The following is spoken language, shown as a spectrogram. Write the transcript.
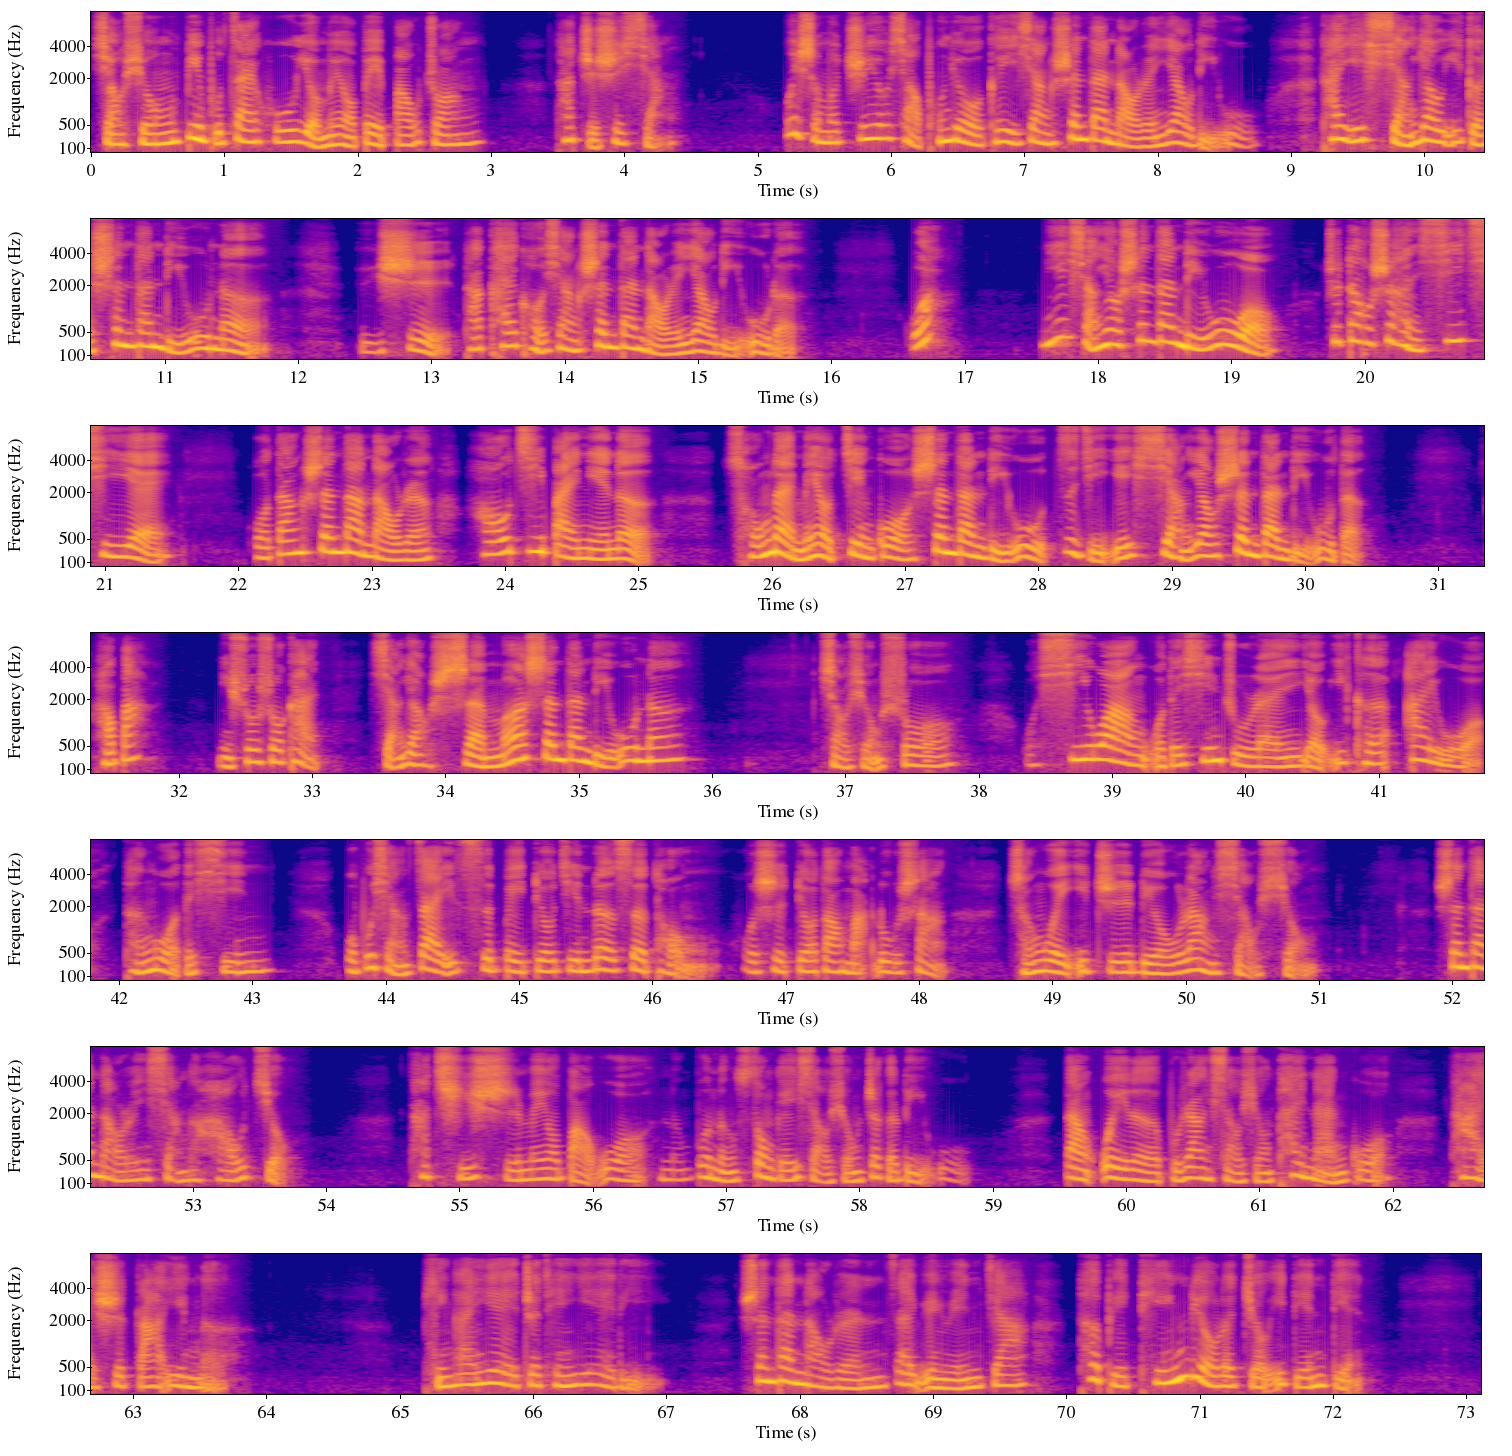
小熊并不在乎有没有被包装，他只是想：为什么只有小朋友可以向圣诞老人要礼物，他也想要一个圣诞礼物呢？于是他开口向圣诞老人要礼物了。哇，你也想要圣诞礼物哦？这倒是很稀奇耶。我当圣诞老人好几百年了，从来没有见过圣诞礼物自己也想要圣诞礼物的。好吧，你说说看，想要什么圣诞礼物呢？小熊说：“我希望我的新主人有一颗爱我、疼我的心。我不想再一次被丢进垃圾桶，或是丢到马路上，成为一只流浪小熊。”圣诞老人想了好久，他其实没有把握能不能送给小熊这个礼物，但为了不让小熊太难过，他还是答应了。平安夜这天夜里，圣诞老人在圆圆家特别停留了久一点点，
